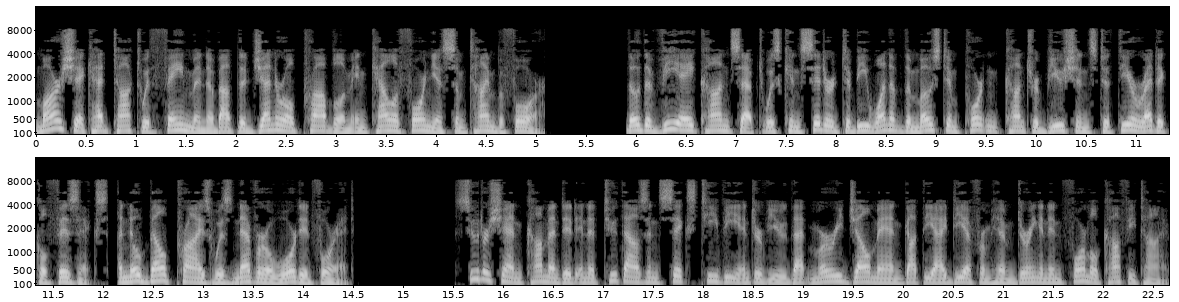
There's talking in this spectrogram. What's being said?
Marshak had talked with Feynman about the general problem in California some time before. Though the VA concept was considered to be one of the most important contributions to theoretical physics, a Nobel Prize was never awarded for it. Sudarshan commented in a 2006 TV interview that Murray Gell-Mann got the idea from him during an informal coffee time.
